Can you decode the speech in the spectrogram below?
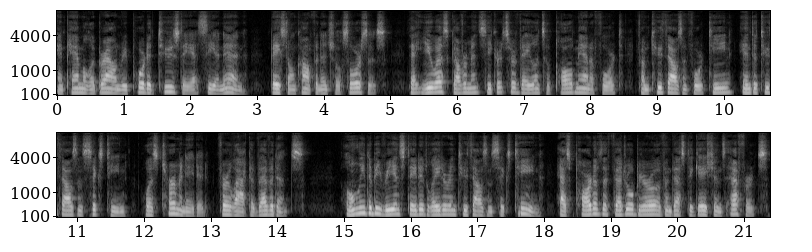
and Pamela Brown reported Tuesday at CNN, based on confidential sources, that U.S. government secret surveillance of Paul Manafort from 2014 into 2016 was terminated for lack of evidence, only to be reinstated later in 2016 as part of the Federal Bureau of Investigation's efforts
